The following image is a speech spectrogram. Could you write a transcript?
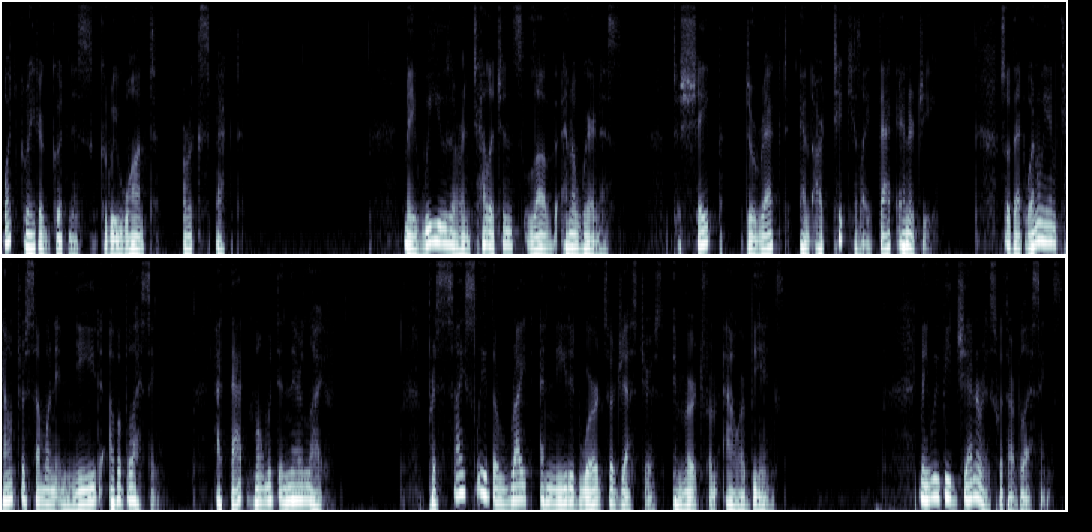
what greater goodness could we want or expect? May we use our intelligence, love, and awareness to shape, direct, and articulate that energy so that when we encounter someone in need of a blessing at that moment in their life, precisely the right and needed words or gestures emerge from our beings. May we be generous with our blessings,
